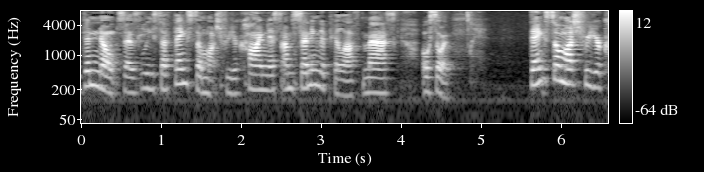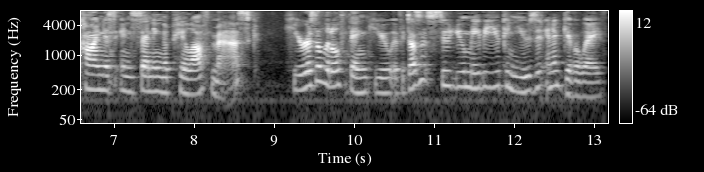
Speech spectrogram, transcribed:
the note says, Lisa, thanks so much for your kindness. I'm sending the peel-off mask. Oh, sorry. Thanks so much for your kindness in sending the peel-off mask. Here is a little thank you. If it doesn't suit you, maybe you can use it in a giveaway.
